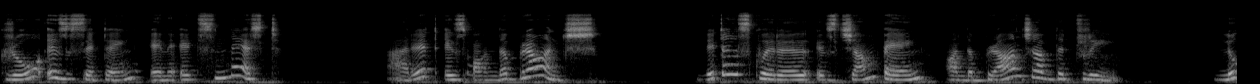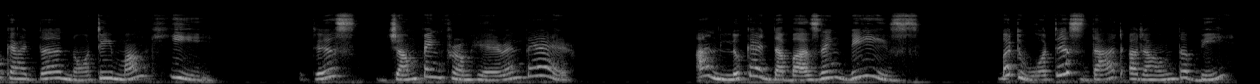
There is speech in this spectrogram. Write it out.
Crow is sitting in its nest. Parrot is on the branch. Little squirrel is jumping on the branch of the tree. Look at the naughty monkey. It is jumping from here and there. And look at the buzzing bees. But what is that around the bee?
